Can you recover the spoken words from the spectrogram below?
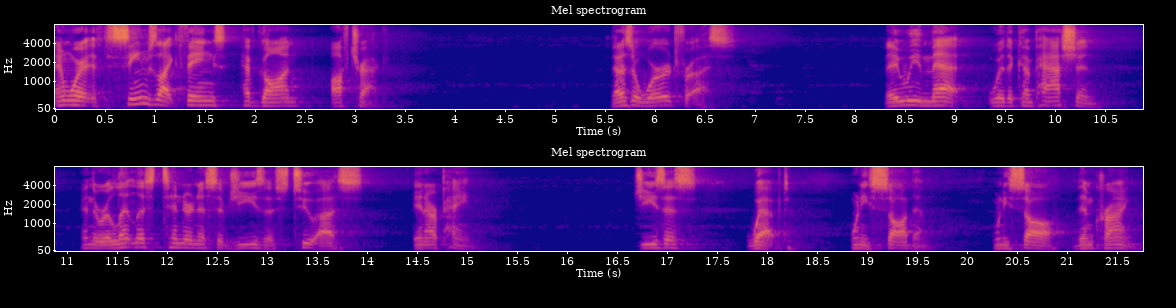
and where it seems like things have gone off track. That is a word for us. May we met with the compassion and the relentless tenderness of Jesus to us in our pain. Jesus wept when he saw them, when he saw them crying.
